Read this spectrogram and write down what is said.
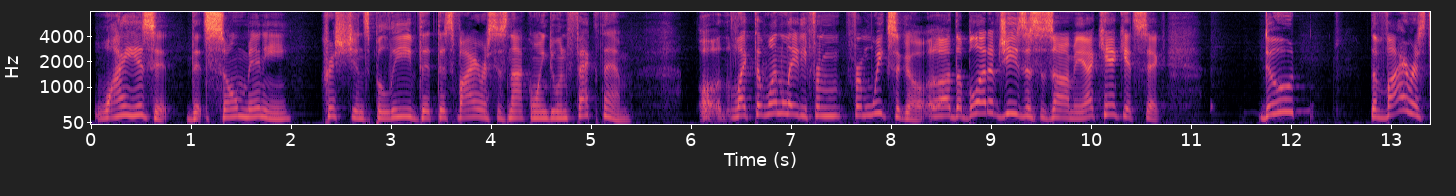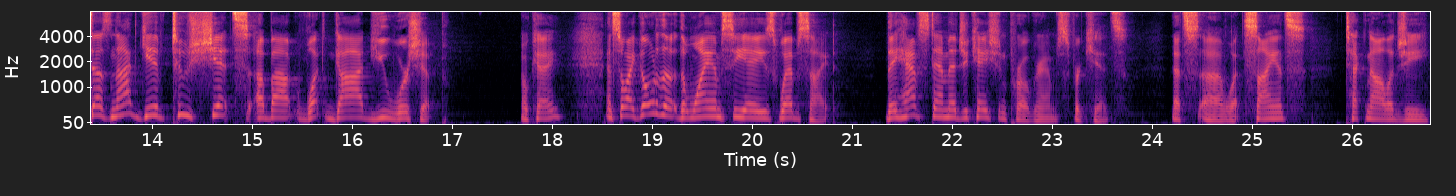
Why is it that so many Christians believe that this virus is not going to infect them? Oh, like the one lady from from weeks ago, "Uh, the blood of Jesus is on me. I can't get sick. Dude, the virus does not give two shits about what God you worship. Okay? And so I go to the, the YMCA's website. They have STEM education programs for kids. That's uh, what? Science, technology,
